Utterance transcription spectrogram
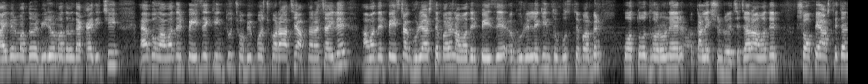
লাইভের মাধ্যমে ভিডিওর মাধ্যমে দেখাই দিচ্ছি। এবং আমাদের পেজে কিন্তু ছবি পোস্ট করা আছে। আপনারা চাইলে আমাদের পেজটা ঘুরে আসতে পারেন। আমাদের পেজে ঘুরেলে কিন্তু বুঝতে পারবেন কত ধরনের কালেকশন রয়েছে। যারা আমাদের শপে আসতে চান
